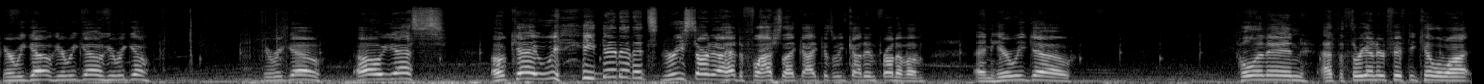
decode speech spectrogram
Here we go, here we go, here we go. Here we go. Oh, yes. Okay, we did it. It's restarted. I had to flash that guy because we cut in front of him. And here we go. Pulling in at the 350 kilowatt.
